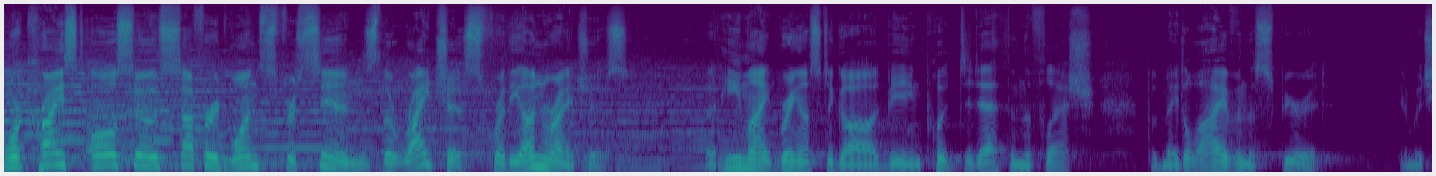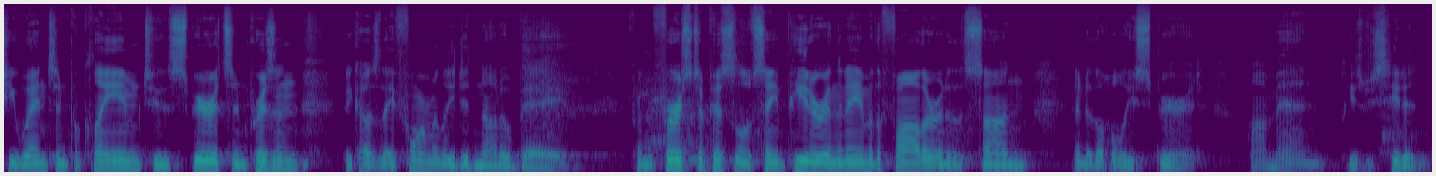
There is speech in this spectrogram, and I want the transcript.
For Christ also suffered once for sins, the righteous for the unrighteous, that he might bring us to God, being put to death in the flesh, but made alive in the Spirit, in which he went and proclaimed to spirits in prison, because they formerly did not obey. From the first epistle of St. Peter, in the name of the Father, and of the Son, and of the Holy Spirit. Amen. Please be seated.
